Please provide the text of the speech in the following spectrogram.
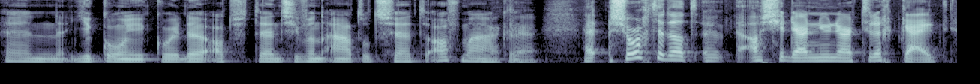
En je kon, je kon de advertentie van A tot Z afmaken. Zorgde dat, eh, als je daar nu naar terugkijkt,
